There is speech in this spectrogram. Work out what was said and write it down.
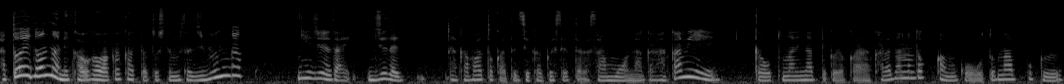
たとえどんなに顔が若かったとしてもさ自分が20代20代半ばとかって自覚してたらさもうなんか中身が大人になってくるから体のどこかもこう大人っぽく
